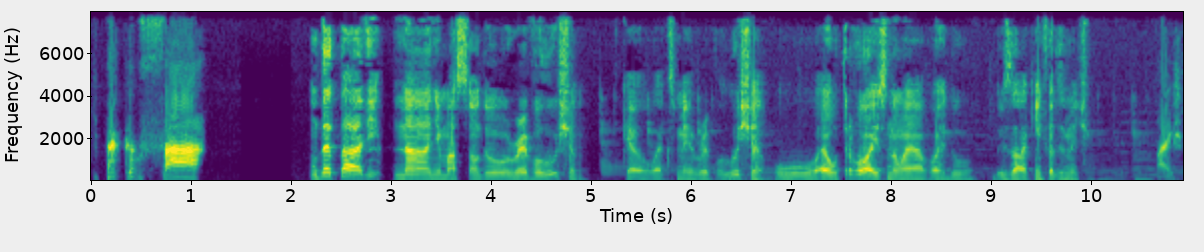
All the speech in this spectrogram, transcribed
que tá cansado. Um detalhe, na animação do Revolution, que é o X-Men Revolution, o, é outra voz, não é a voz do, do Isaac, infelizmente. Mas,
